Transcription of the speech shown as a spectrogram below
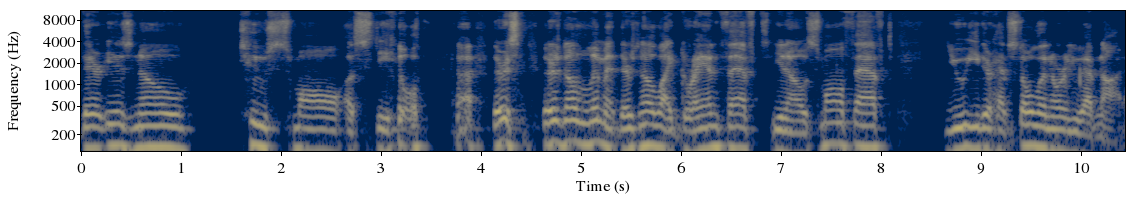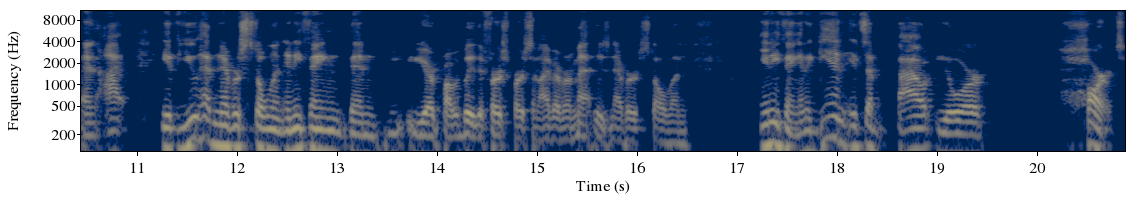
There is no too small a steal there's there's no limit. There's no like grand theft, you know, small theft. You either have stolen or you have not. And I if you have never stolen anything, then you're probably the first person I've ever met who's never stolen anything. And again, it's about your heart.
